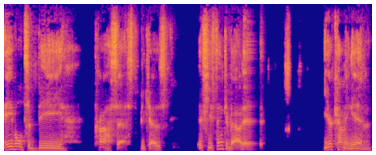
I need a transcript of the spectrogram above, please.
able to be processed. Because if you think about it, you're coming in,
